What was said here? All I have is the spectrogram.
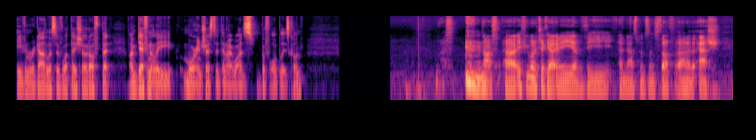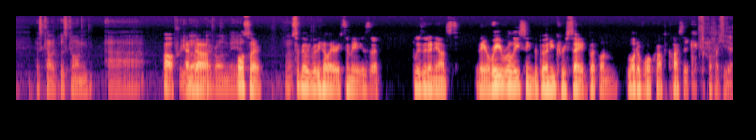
even regardless of what they showed off, but I'm definitely more interested than I was before BlizzCon. Nice. nice. Uh, if you want to check out any of the announcements and stuff, uh, I know that Ash has covered BlizzCon uh, Oh, pretty and well uh, over on the. also What? something that was really hilarious to me is that Blizzard announced they're re-releasing the Burning Crusade, but on World of Warcraft Classic. Oh, yeah.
